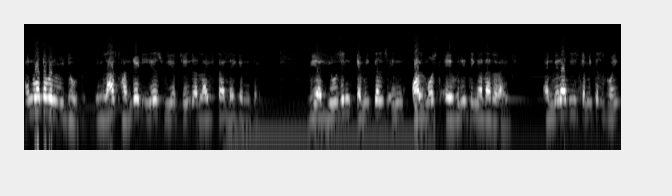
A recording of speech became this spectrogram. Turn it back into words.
and whatever we do. In last 100 years, we have changed our lifestyle like anything. We are using chemicals in almost everything in our life. And where are these chemicals going?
